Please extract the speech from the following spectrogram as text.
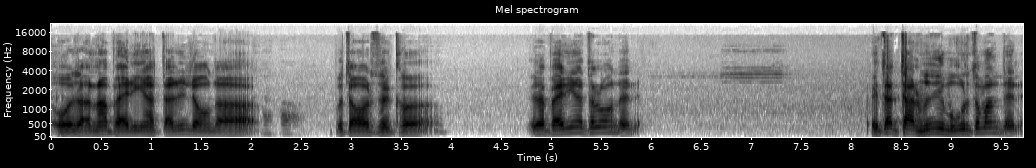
ਉਹ ਸਾਨਾ ਪੈਰੀਆਂ ਹੱਥਾਂ ਨਹੀਂ ਲਾਉਂਦਾ, ਬਤੌਰ ਸਿੱਖ। ਇਹ ਤਾਂ ਪੈਰੀਆਂ ਹੱਥ ਲਾਉਂਦੇ ਨੇ। ਇਹ ਤਾਂ ਧਰਮ ਦੀ ਮੂਰਤ ਮੰਨਦੇ ਨੇ।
